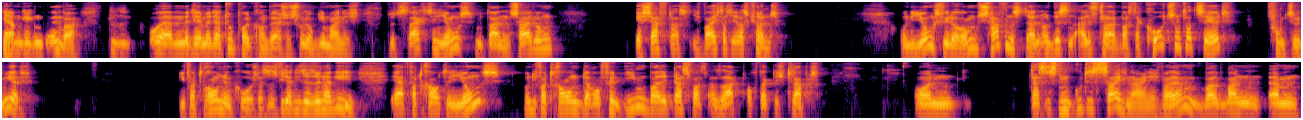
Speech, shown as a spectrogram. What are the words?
ja. gegen Denver. Du, oder mit der mit der Two-Point-Conversion, Entschuldigung, die meine ich. Du zeigst den Jungs mit deinen Entscheidungen, ihr schafft das. Ich weiß, dass ihr das könnt. Und die Jungs wiederum schaffen es dann und wissen alles klar, was der Coach uns erzählt, funktioniert. Die vertrauen dem Coach. Das ist wieder diese Synergie. Er vertraut den Jungs und die vertrauen daraufhin ihm, weil das, was er sagt, auch wirklich klappt. Und das ist ein gutes Zeichen eigentlich, weil, weil man, ähm,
